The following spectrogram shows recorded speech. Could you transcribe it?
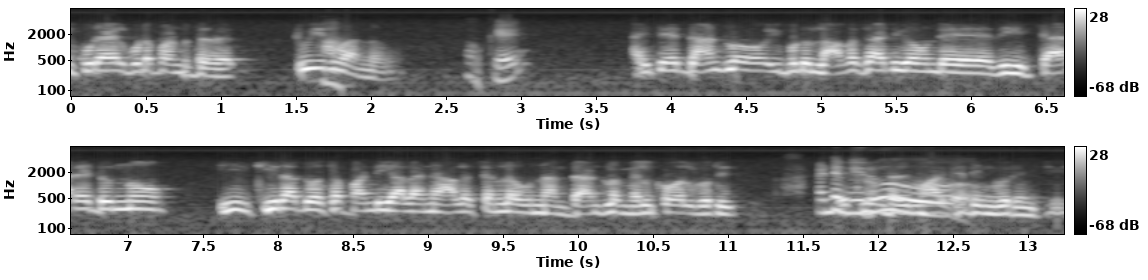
ఈ కూరగాయలు కూడా పండుతుంది. Two in one. ఓకే. అయితే దాంట్లో ఇప్పుడు లాభసాటిగా ఉండేది క్యారెట్ ఈ కీరా దోశ పండియాలనే ఆలోచనలో ఉన్నాను దాంట్లో మెలకువల గురించి. అంటే మీరు మార్కెటింగ్ గురించి.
